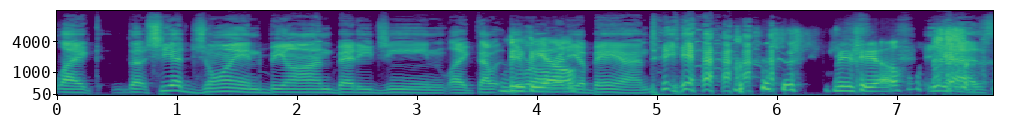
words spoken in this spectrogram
like the she had joined beyond betty jean like that they BBL. were already a band. Yeah. Bbl yes.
